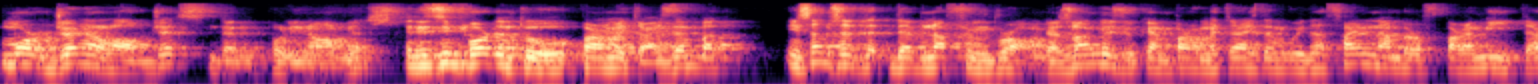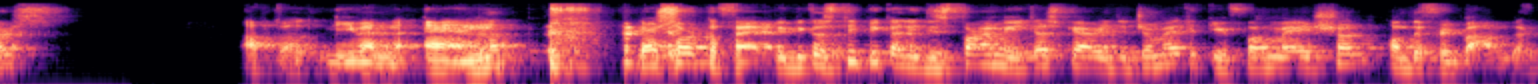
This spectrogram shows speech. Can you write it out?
more general objects than polynomials, and it's important to parameterize them, but in some sense, they have nothing wrong. As long as you can parameterize them with a fine number of parameters, up to a given n, you're sort of happy because typically these parameters carry the geometric information on the free boundary.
